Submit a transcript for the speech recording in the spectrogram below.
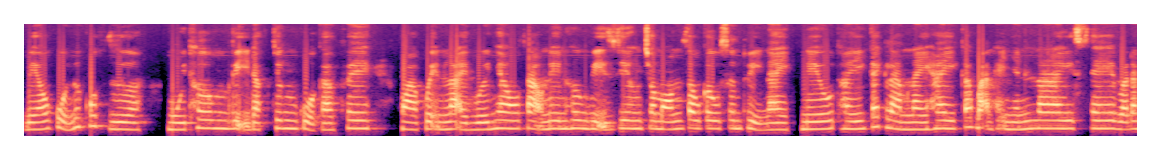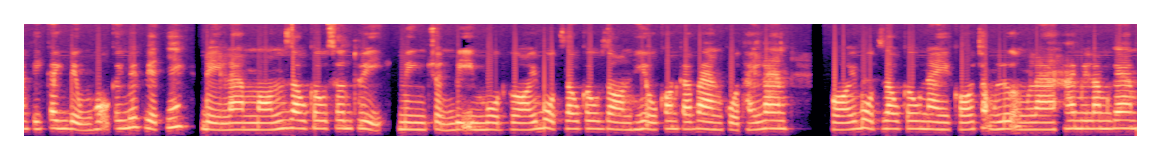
béo của nước cốt dừa, mùi thơm vị đặc trưng của cà phê hòa quyện lại với nhau tạo nên hương vị riêng cho món rau câu sơn thủy này. Nếu thấy cách làm này hay, các bạn hãy nhấn like, share và đăng ký kênh để ủng hộ kênh Bếp Việt nhé. Để làm món rau câu sơn thủy, mình chuẩn bị một gói bột rau câu giòn hiệu con cá vàng của Thái Lan. Gói bột rau câu này có trọng lượng là 25g.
